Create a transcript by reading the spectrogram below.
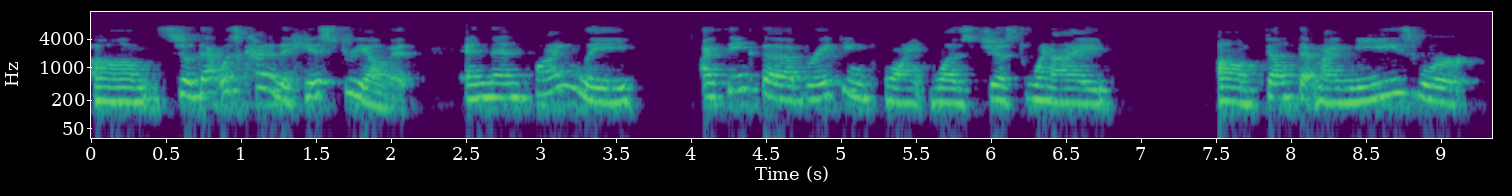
Um, so that was kind of the history of it. And then finally i think the breaking point was just when i um, felt that my knees were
